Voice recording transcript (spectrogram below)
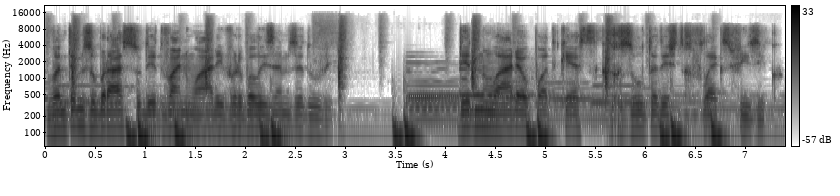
Levantamos o braço, o dedo vai no ar e verbalizamos a dúvida. Dedo no ar é o podcast que resulta deste reflexo físico,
